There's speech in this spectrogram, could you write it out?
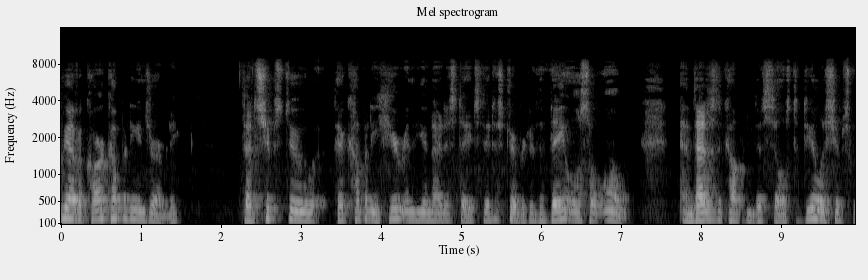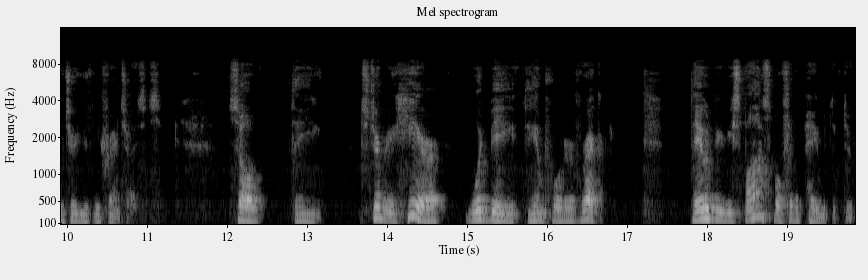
we have a car company in Germany that ships to their company here in the United States, their distributor that they also own. And that is the company that sells to dealerships, which are usually franchises. So the distributor here would be the importer of record. They would be responsible for the payment of duty.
